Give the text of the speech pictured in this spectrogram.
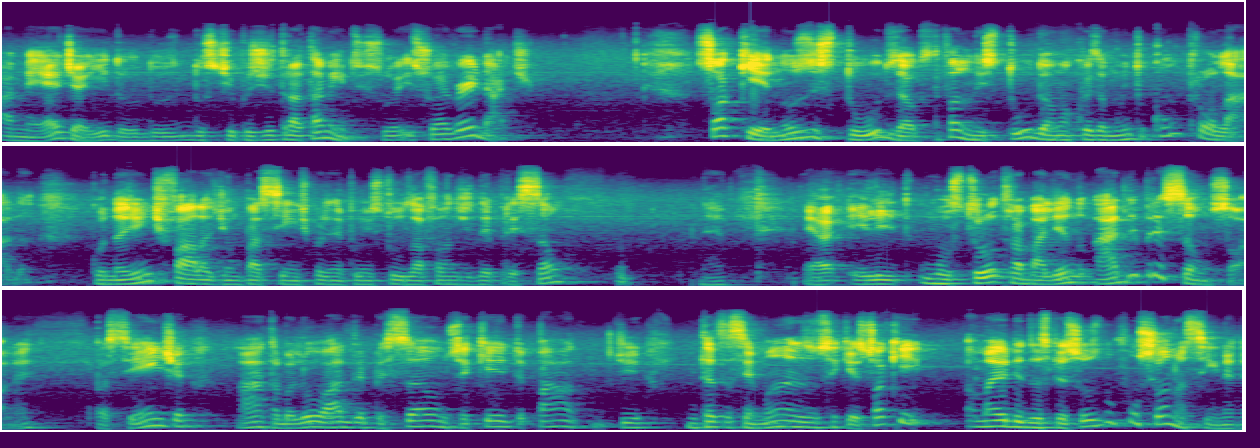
a média aí do, do, dos tipos de tratamento. Isso, isso é verdade. Só que nos estudos, é o que você está falando, estudo é uma coisa muito controlada. Quando a gente fala de um paciente, por exemplo, um estudo lá falando de depressão, né, é, ele mostrou trabalhando a depressão só, né? O paciente, ah, trabalhou a depressão, não sei o quê, pá, de, em tantas semanas, não sei o quê. Só que a maioria das pessoas não funciona assim, né?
